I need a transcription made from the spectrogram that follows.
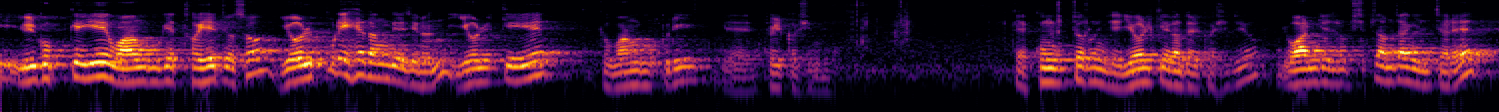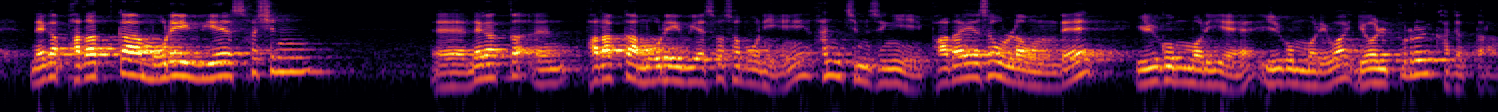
일곱 개의 왕국에 더해져서 열 뿔에 해당되지는 열 개의 그 왕국들이 될 것입니다. 궁극적으로 이제 열 개가 될 것이죠. 요한계시록 13장 1절에 내가 바닷가 모래 위에 서신 에, 내가 바닷가 모래 위에 서서 보니 한 짐승이 바다에서 올라오는데 일곱 머리에 일곱 머리와 열 뿔을 가졌더라.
